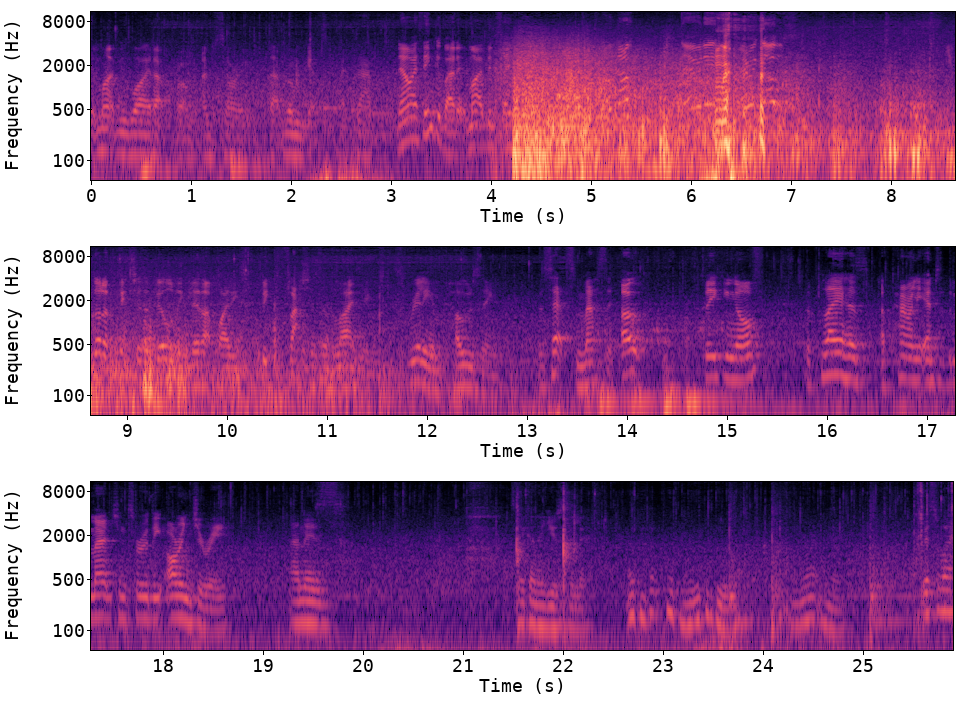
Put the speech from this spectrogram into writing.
It might be wired up wrong. I'm sorry. That room gets quite damp. Now I think about it, it might have been safe. Oh no! There it is! There it goes! You've got to picture of the building lit up by these big flashes of lightning. It's really imposing. The set's massive. Oh, speaking of, the player has apparently entered the mansion through the orangery and is. They're to use the lift. Okay, that's okay. We can do. Right here. This way.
